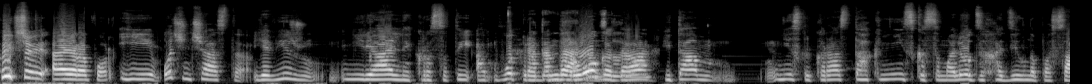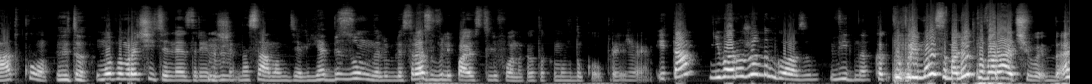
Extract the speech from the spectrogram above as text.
еще и аэропорт. И очень часто я вижу нереальной красоты. А вот прям А там, да, дорога, здорово. да, и там несколько раз так низко самолет заходил на посадку. Это умопомрачительное зрелище, Мгм. на самом деле. Я безумно люблю. Сразу вылипаю с телефона, как только мы в Внуково проезжаем. И там невооруженным глазом видно, как по прямой самолет поворачивает, да.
